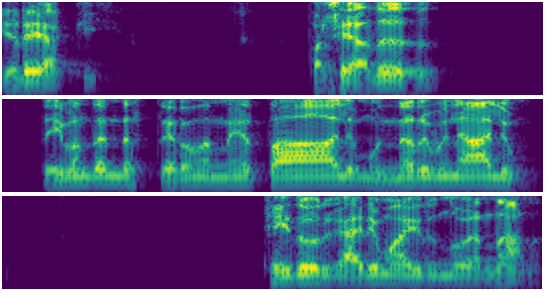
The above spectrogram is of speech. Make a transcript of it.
ഇടയാക്കി. പക്ഷേ അത് ദൈവം തന്റെ സ്ഥിരനിർണയത്താലും മുന്നറിവിനാലും ചെയ്ത ഒരു കാര്യമായിരുന്നു എന്നാണ്.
